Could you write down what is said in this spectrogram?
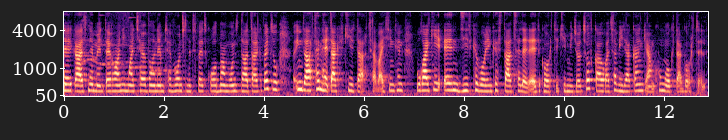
ներկայացնեմ այնտեղ անիմացիայով անեմ, թե ոնց լցվեց կոլբան, ոնց դատարկվեց ու ինձ արդեն հետաքրքիր դարձավ, այսինքն ուղակի այն ձիրքը, որ ինքը ստացել էր այդ գործիքի միջոցով, կարողացավ իրական կյանքում օգտագործել։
